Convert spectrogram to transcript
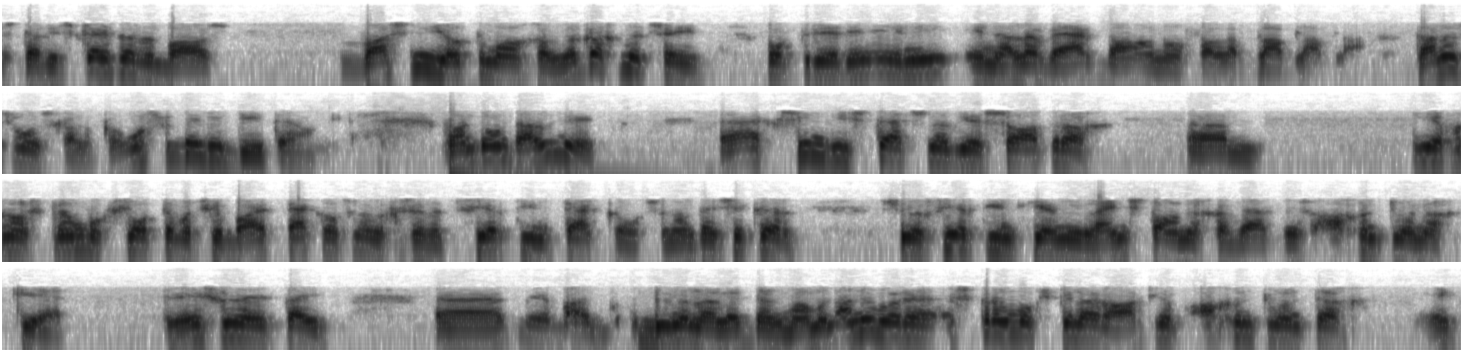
is dat die skeiersleier was nie heeltemal gelukkig met sy optrede en nie en hulle werk daaraan of hulle bla bla bla. Dan is ons gelukkig. Ons moet nie die detail nie. Want onthou net, ek sien die stats nou weer Saterdag. Ehm um, een van ons Springbok slotte wat so baie tackles ingesit het, 14 tackles en dan het hy seker so 14 keer in die lynstaande gewerk, dis 28 keer. Die res van die tyd uh doen hulle ding, maar met ander woorde, 'n Springbok speler hardloop 28 ek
